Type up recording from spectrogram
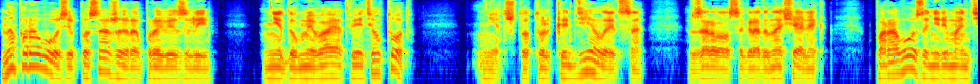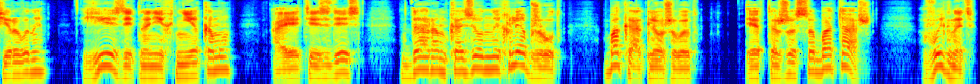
«На паровозе пассажира провезли», — недоумевая ответил тот. «Нет, что только делается», — взорвался градоначальник. «Паровозы не ремонтированы, ездить на них некому, а эти здесь даром казенный хлеб жрут, бока отлеживают. Это же саботаж. Выгнать,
